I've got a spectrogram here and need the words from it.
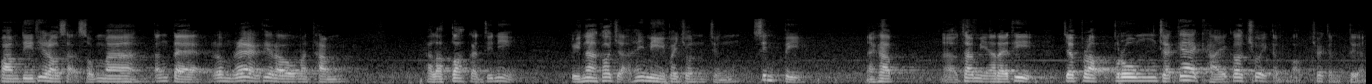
ความดีที่เราสะสมมาตั้งแต่เริ่มแรกที่เรามาทำฮาลาก็กันที่นี่ ปีหน้าก็จะให้มีไปจนถึงสิ้นปีนะครับ ถ้ามีอะไรที่จะปรับปรุงจะแก้ไขก็ช่วยกันบอกช่วยกันเตือน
